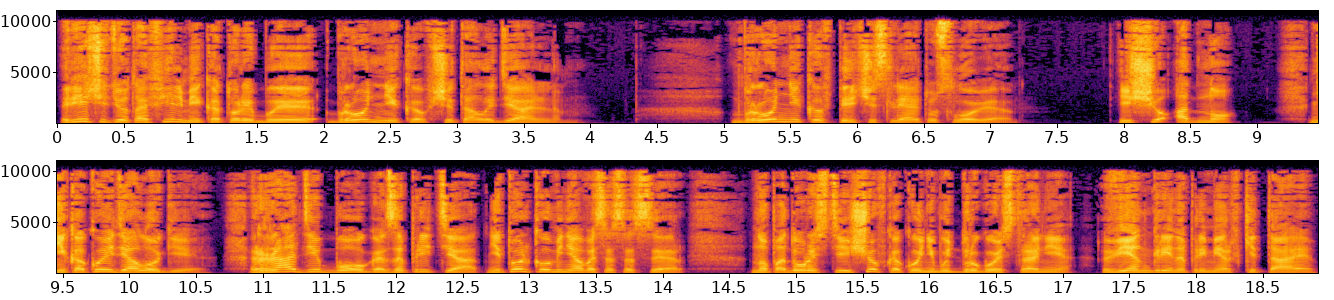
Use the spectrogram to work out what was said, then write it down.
Речь идет о фильме, который бы Бронников считал идеальным. Бронников перечисляет условия. Еще одно. Никакой идеологии. Ради бога, запретят, не только у меня в СССР, но по дурости еще в какой-нибудь другой стране, в Венгрии, например, в Китае.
